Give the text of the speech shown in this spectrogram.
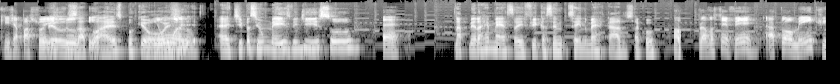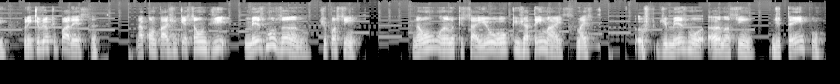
que já passou pelos isso. atuais, porque em um hoje ano. é tipo assim, um mês vende isso É. na primeira remessa e fica sem, no mercado, sacou? Pra você ver, atualmente, por incrível que pareça, na contagem questão de mesmos anos, tipo assim, não o ano que saiu ou que já tem mais, mas de mesmo ano, assim, de tempo,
